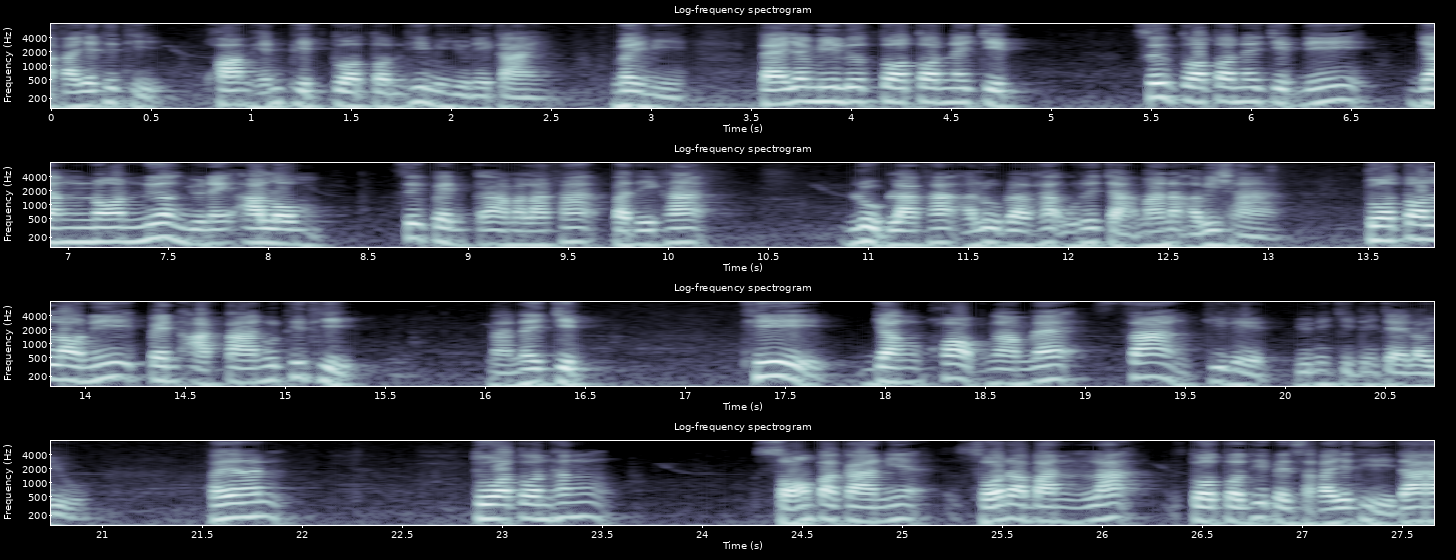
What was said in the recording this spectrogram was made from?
สักกายทิฏฐิความเห็นผิดตัวตนที่มีอยู่ในกายไม่มี แต่ยังมีตัวตนในจิต ซึ่งตัวตนในจิตนี้ยังนอนเนื่องอยู่ในอารมณ์ ซึ่งเป็นกามราคะปฏิฆะรูปราคะอรูปราคะอุทจจะมานะอวิชชา ตัวตนเหล่านี้เป็นอัตตานุทิฏฐินะในจิตที่ยังครอบงำและ สร้างกิเลสอยู่ในจิตในใจเราอยู่ เพราะฉะนั้นตัวตนทั้งสองประการนี้โสดาบันละตัวตนที่เป็นสักายทิฏฐิได้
